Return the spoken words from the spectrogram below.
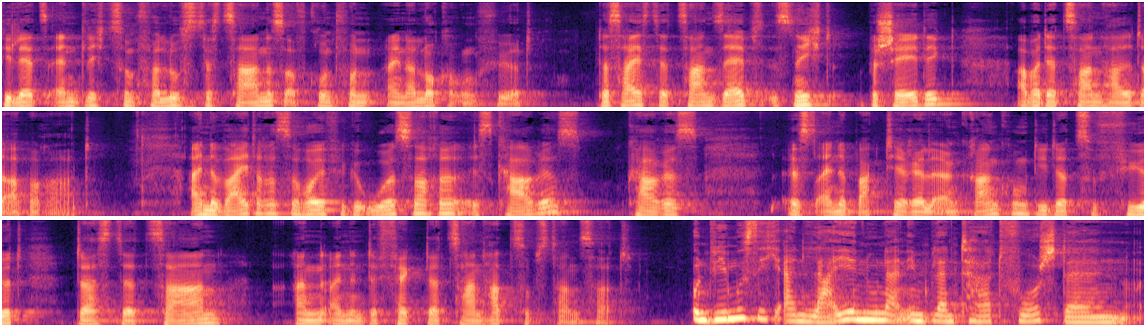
die letztendlich zum Verlust des Zahnes aufgrund von einer Lockerung führt. Das heißt, der Zahn selbst ist nicht beschädigt, aber der Zahnhalteapparat. Eine weitere sehr häufige Ursache ist Karies. Karies ist eine bakterielle Erkrankung, die dazu führt, dass der Zahn an einen Defekt der Zahnhartsubstanz hat. Und wie muss sich ein Laie nun ein Implantat vorstellen?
